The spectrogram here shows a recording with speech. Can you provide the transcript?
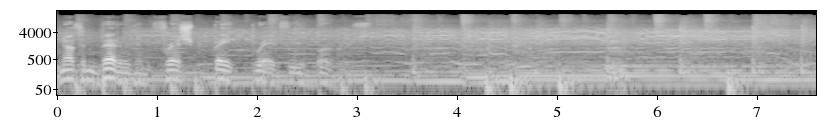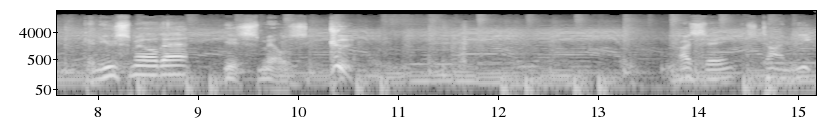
Nothing better than fresh baked bread for your burgers. Can you smell that? It smells good. I say it's time to eat.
